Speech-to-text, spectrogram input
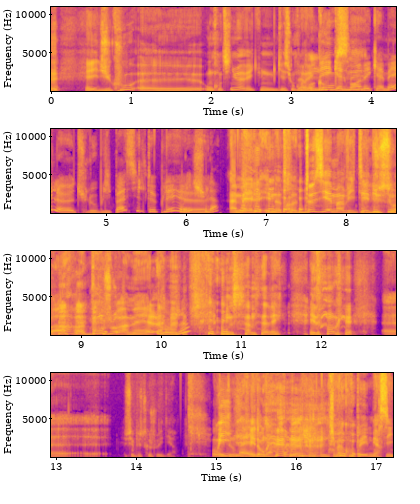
Et du coup, euh, on continue avec une question qu'on Euh, avait on est également avec Amel, tu l'oublies pas s'il te plaît Oui, euh, je suis là. Amel est notre deuxième invitée du soir. Bonjour Amel. Bonjour. Nous sommes avec. Et donc, euh, je sais plus ce que je voulais dire. Oui, Et donc, et bah, donc, tu m'as coupé, merci.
